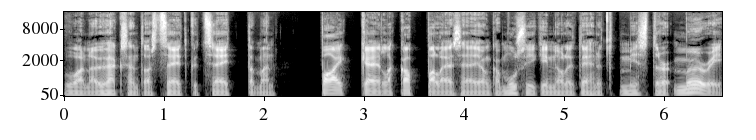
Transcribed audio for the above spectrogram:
vuonna 1977 paikkeilla kappaleeseen, jonka musiikin oli tehnyt Mr. Murray,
